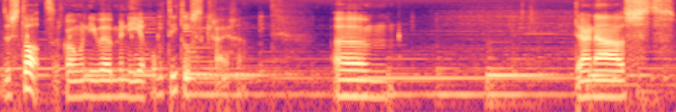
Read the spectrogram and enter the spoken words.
dus dat. Er komen nieuwe manieren om titels te krijgen. Um, daarnaast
